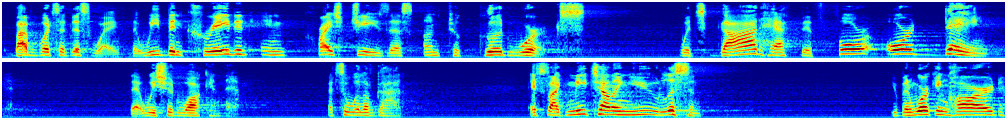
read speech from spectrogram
The Bible puts it this way that we've been created in Christ Jesus unto good works, which God hath before ordained that we should walk in them. That's the will of God. It's like me telling you, listen, you've been working hard.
